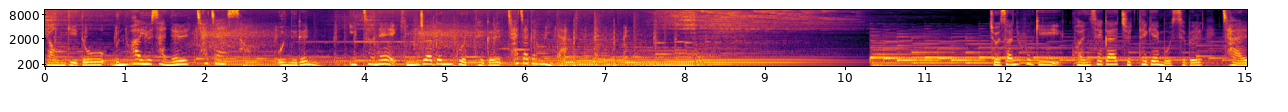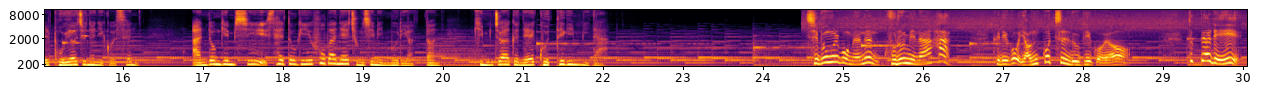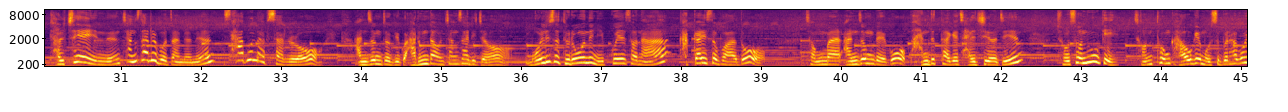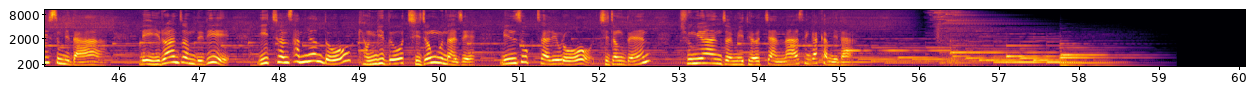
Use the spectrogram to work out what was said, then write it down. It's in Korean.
경기도 문화유산을 찾아서 오늘은 이천의 김좌근 고택을 찾아갑니다. 조선 후기 권세가 주택의 모습을 잘 보여주는 이곳은 안동 김씨 세독이 후반의 중심 인물이었던 김좌근의 고택입니다. 지붕을 보면은 구름이나 학 그리고 연꽃을 누비고요. 특별히 별채에 있는 창살을 보자면은 사분합살로 안정적이고 아름다운 창살이죠. 멀리서 들어오는 입구에서나 가까이서 봐도 정말 안정되고 반듯하게 잘 지어진 조선 후기 전통 가옥의 모습을 하고 있습니다. 네, 이러한 점들이 2003년도 경기도 지정문화재 민속자료로 지정된 중요한 점이 되었지 않나 생각합니다.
